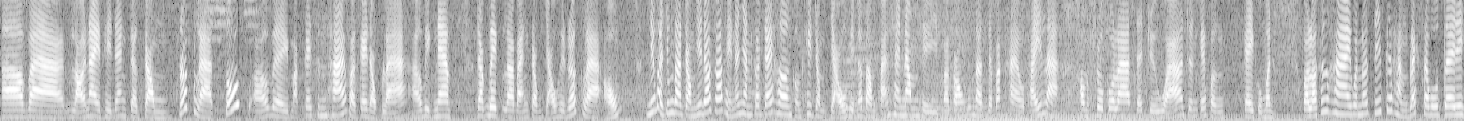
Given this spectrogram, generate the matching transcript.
À, và loại này thì đang trật trồng rất là tốt ở về mặt cây sinh thái và cây độc lạ ở Việt Nam. Đặc biệt là bạn trồng chậu thì rất là ổn nếu mà chúng ta trồng dưới đất á, thì nó nhanh có trái hơn còn khi trồng chậu thì nó tầm khoảng 2 năm thì bà con chúng ta sẽ bắt đầu thấy là hồng sô cô la sẽ triệu quả trên cái phần cây của mình. Và loại thứ hai quanh nói tiếp cái thằng black sabote đi.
